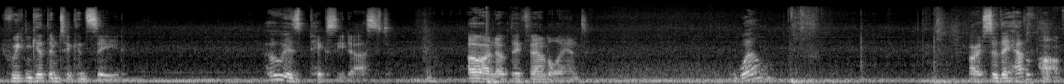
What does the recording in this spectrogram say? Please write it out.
If we can get them to concede. Who is Pixie Dust? Oh, nope, they found a land. Well... Alright, so they have a pump.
